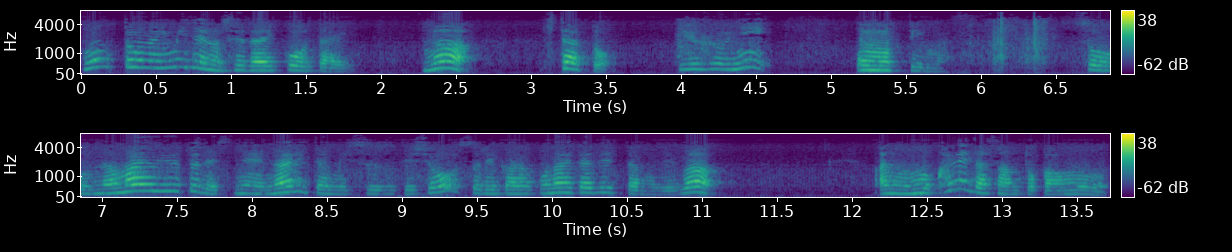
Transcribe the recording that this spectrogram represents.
本当の意味での世代交代が来たというふうに思っています。そう、名前を言うとですね、成田美鈴でしょ？それからこの間出たのでは、あの、もう金田さんとかはもう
